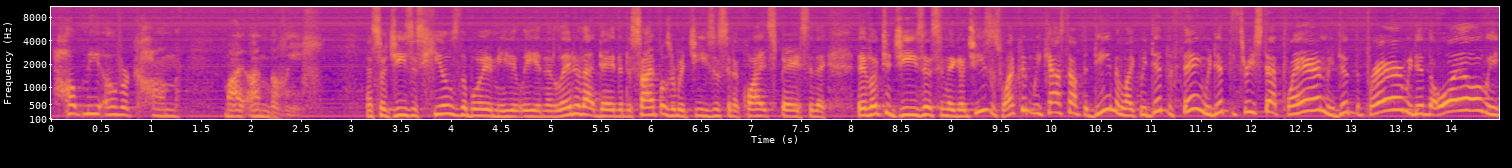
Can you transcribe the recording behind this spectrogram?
Help me overcome my unbelief. And so Jesus heals the boy immediately. And then later that day, the disciples are with Jesus in a quiet space. And they, they look to Jesus and they go, Jesus, why couldn't we cast out the demon? Like we did the thing. We did the three step plan. We did the prayer. We did the oil. We,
